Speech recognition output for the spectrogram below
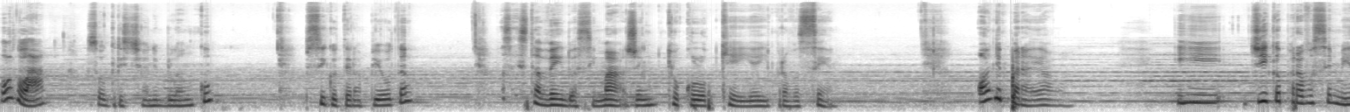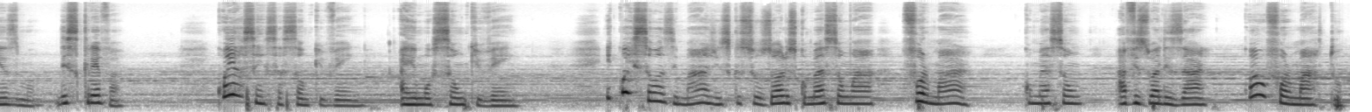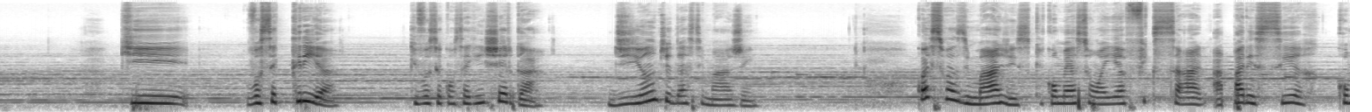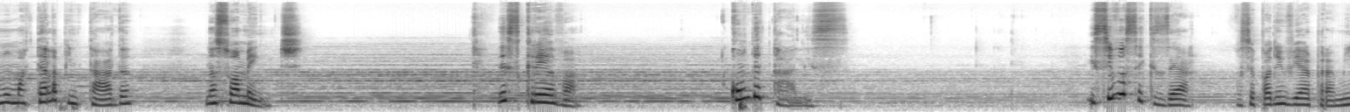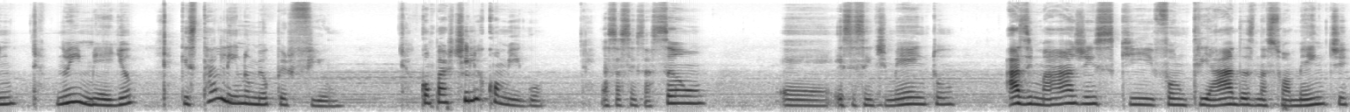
Olá, sou Cristiane Blanco, psicoterapeuta. Você está vendo essa imagem que eu coloquei aí para você? Olhe para ela e diga para você mesmo, descreva. Qual é a sensação que vem, a emoção que vem? E quais são as imagens que os seus olhos começam a formar, começam a visualizar? Qual é o formato que você cria que você consegue enxergar diante dessa imagem? Quais são as imagens que começam aí a fixar, a aparecer como uma tela pintada na sua mente? Descreva com detalhes. E se você quiser, você pode enviar para mim no e-mail que está ali no meu perfil Compartilhe comigo essa sensação, é, esse sentimento, as imagens que foram criadas na sua mente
